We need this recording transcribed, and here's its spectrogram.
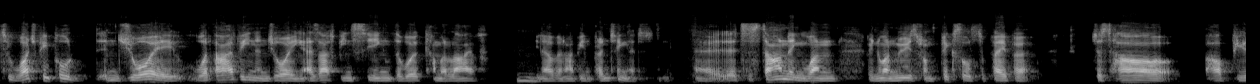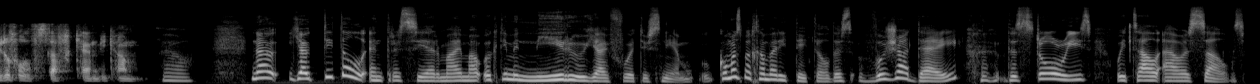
to watch people enjoy what I've been enjoying as I've been seeing the work come alive. mm. you know, when I've been printing it. Uh, it's astounding one when one moves from pixels to paper, just how how beautiful stuff can become. Ja. Nou, jou titel interesseer my, maar ook die manier hoe jy foto's neem. Kom ons begin by die titel. Dis Vuja Day, the stories we tell ourselves.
